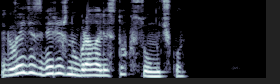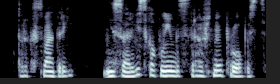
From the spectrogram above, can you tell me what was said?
Глэдис бережно убрала листок в сумочку. «Только смотри, не сорвись в какую-нибудь страшную пропасть»,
